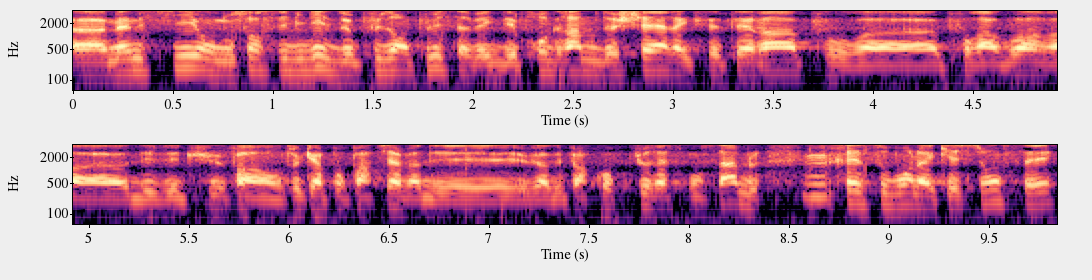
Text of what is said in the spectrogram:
euh, même si on nous sensibilise de plus en plus avec des programmes de chair, etc., pour, euh, pour avoir euh, des études, enfin en tout cas pour partir vers des, vers des parcours plus responsables. Mm. Très souvent la question c'est,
